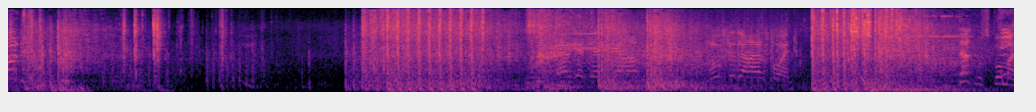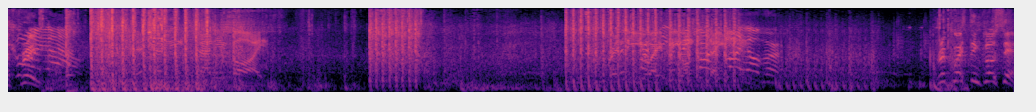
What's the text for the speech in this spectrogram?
Loaded! Target area up. Move to the hard point. That was for my Decoy friend. standing by. Friendly UAV on station. Requesting close air.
